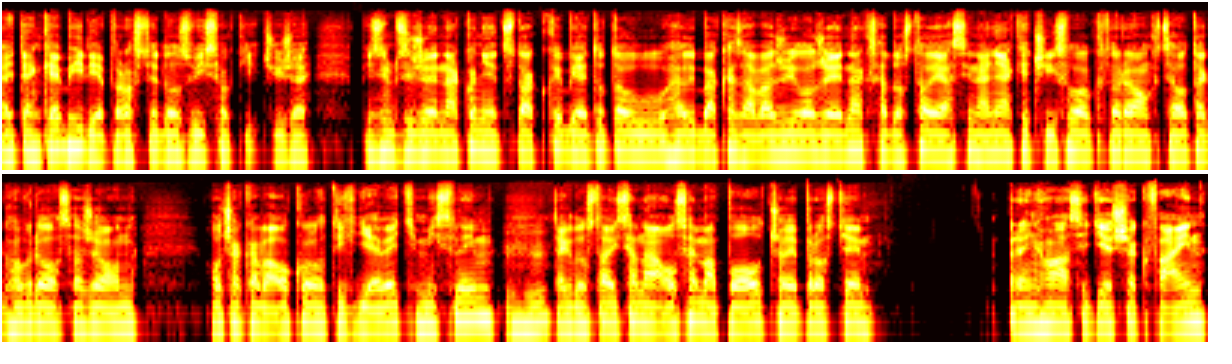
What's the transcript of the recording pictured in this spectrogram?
aj ten cap hit je proste dosť vysoký. Čiže myslím si, že nakoniec to ako keby aj toto u Helibaka zavažilo, že jednak sa dostali asi na nejaké číslo, ktoré on chcel, tak hovorilo sa, že on očakáva okolo tých 9, myslím, uh-huh. tak dostali sa na 8,5, čo je proste pre ňoho asi tiež však fajn.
